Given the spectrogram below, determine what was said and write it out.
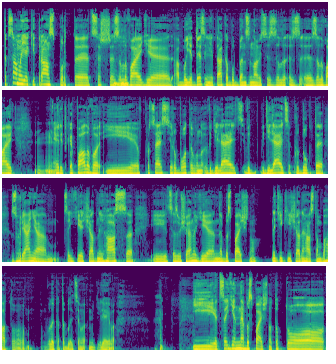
так само, як і транспорт, е, це ж Мгм. заливають е, або є дизельні, так, або бензинові, це заливають рідке паливо, і в процесі роботи воно виділяється, виділяються продукти згоряння. Це є чадний газ, і це, звичайно, є небезпечно. Не тільки чадний газ, там багато, велика таблиця Меділяєва. І це є небезпечно. Тобто,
